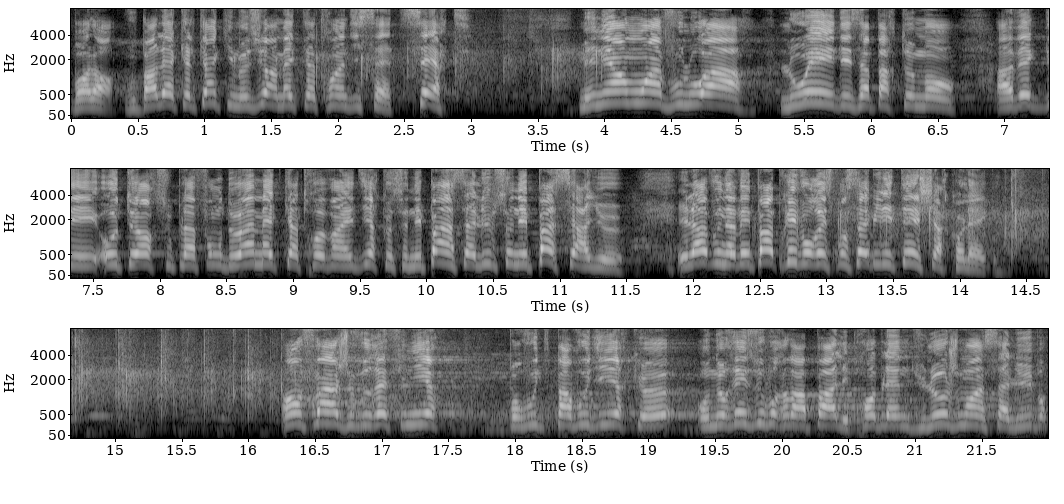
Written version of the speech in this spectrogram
Bon alors, vous parlez à quelqu'un qui mesure 1m97, certes, mais néanmoins vouloir louer des appartements avec des hauteurs sous plafond de 1m80 et dire que ce n'est pas insalubre, ce n'est pas sérieux. Et là, vous n'avez pas pris vos responsabilités, chers collègues. Enfin, je voudrais finir par vous dire qu'on ne résoudra pas les problèmes du logement insalubre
